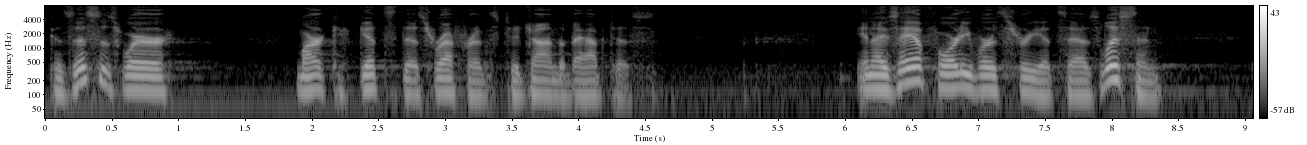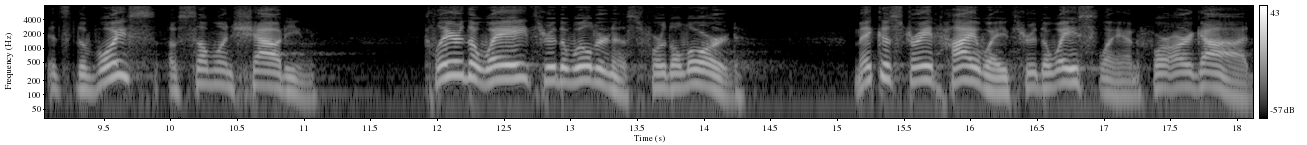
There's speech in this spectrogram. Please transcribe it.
Because this is where Mark gets this reference to John the Baptist. In Isaiah 40, verse 3, it says, Listen, it's the voice of someone shouting, Clear the way through the wilderness for the Lord. Make a straight highway through the wasteland for our God.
